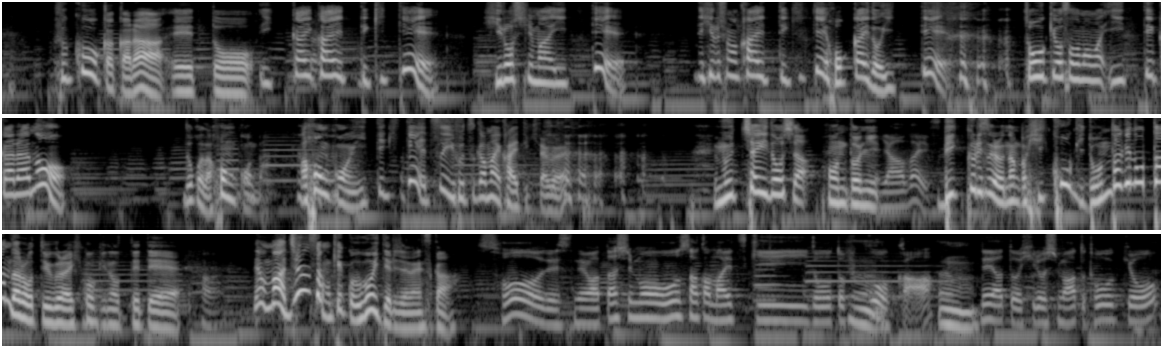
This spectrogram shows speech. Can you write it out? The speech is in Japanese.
福岡から、えーっと、一回帰ってきて、広島行って、で、広島帰ってきて、北海道行って、東京そのまま行ってからの、どこだ？香港だ。あ、香港行ってきて、つい2日前帰ってきたぐらい。むっちゃ移動した。本当に。やばいです。びっくりするよ。なんか飛行機どんだけ乗ったんだろうっていうぐらい飛行機乗ってて。でもまあ、ジュンさんも結構動いてるじゃないですか。そうですね、私も大阪毎月移動と福岡、うん。で、あと広島、あと東京、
